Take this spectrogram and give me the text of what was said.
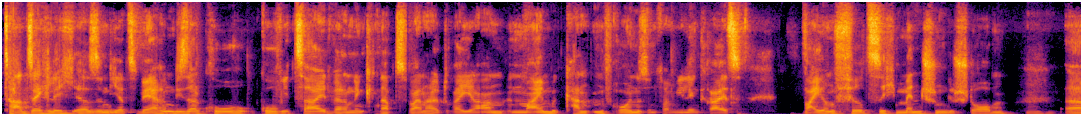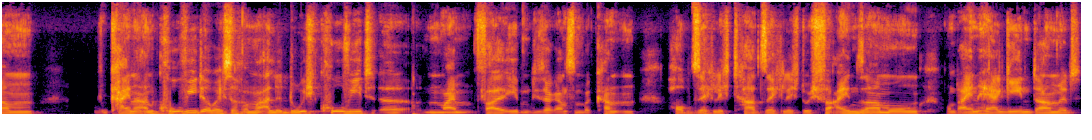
Tatsächlich äh, sind jetzt während dieser Co- Covid-Zeit, während den knapp zweieinhalb, drei Jahren, in meinem bekannten Freundes- und Familienkreis 42 Menschen gestorben. Ähm, keine an Covid, aber ich sage immer alle durch Covid. Äh, in meinem Fall eben dieser ganzen Bekannten hauptsächlich tatsächlich durch Vereinsamung und einhergehend damit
